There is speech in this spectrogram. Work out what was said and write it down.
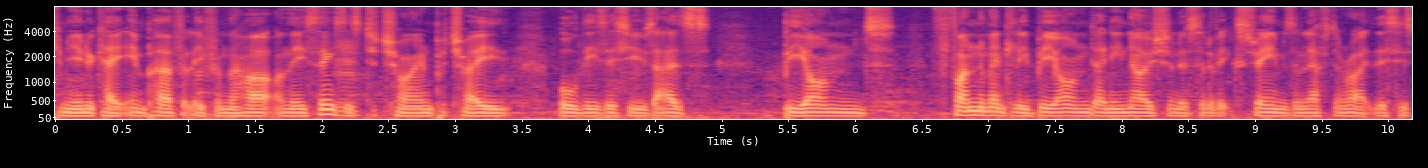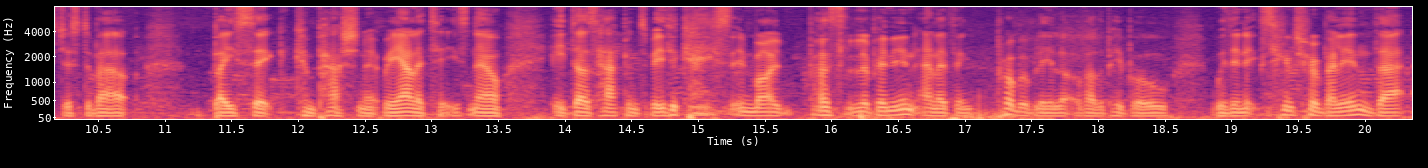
communicate imperfectly from the heart on these things Mm. is to try and portray all these issues as beyond fundamentally beyond any notion of sort of extremes and left and right this is just about basic compassionate realities now it does happen to be the case in my personal opinion and i think probably a lot of other people within extinction rebellion that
